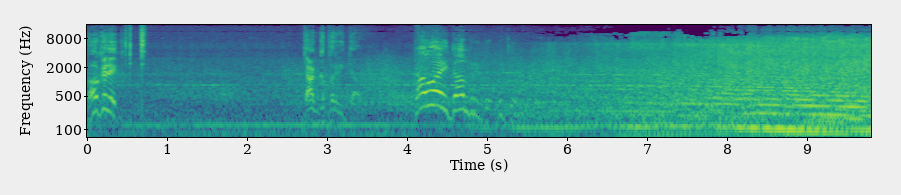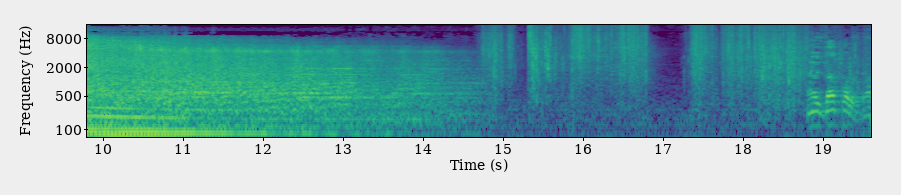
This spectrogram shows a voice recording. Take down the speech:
გოგლიკ! დაგბრიდა. დავაი დამბრიდე ბიჭო. აი დათვალე რა.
